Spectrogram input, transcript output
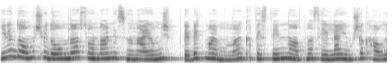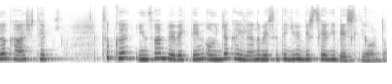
Yeni doğmuş ve doğumdan sonra annesinden ayrılmış bebek maymunlar kafeslerinin altına serilen yumuşak havluya karşı tepki tıpkı insan bebeklerin oyuncak ayılarını beslediği gibi bir sevgi besliyordu.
